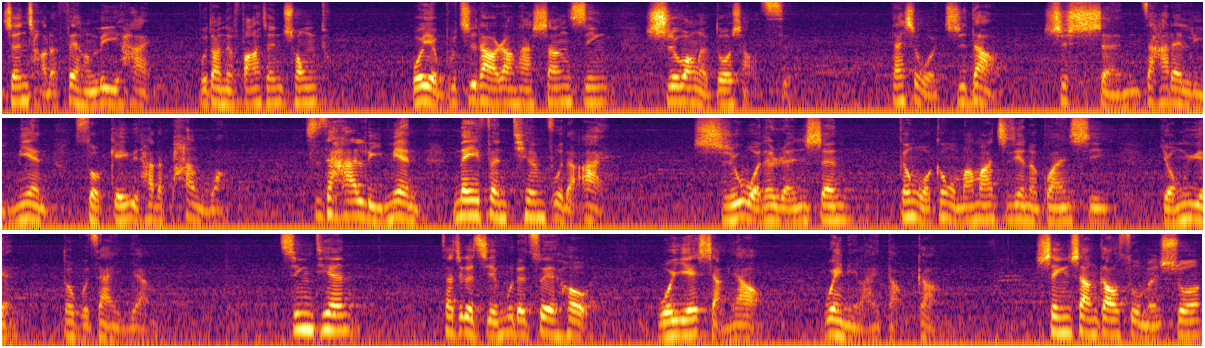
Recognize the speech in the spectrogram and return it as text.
争吵的非常厉害，不断的发生冲突，我也不知道让他伤心失望了多少次，但是我知道是神在他的里面所给予他的盼望，是在他里面那一份天赋的爱，使我的人生跟我跟我妈妈之间的关系永远都不再一样。今天在这个节目的最后，我也想要为你来祷告。圣经上告诉我们说，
